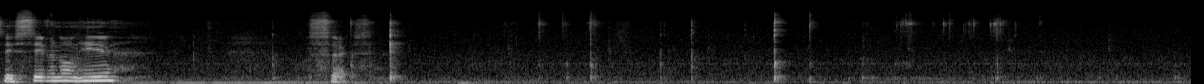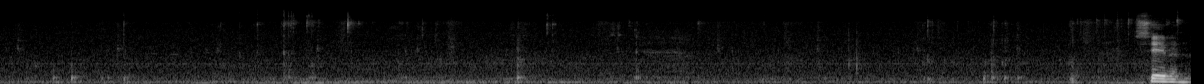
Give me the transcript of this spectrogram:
Is there seven on here? Six. Seven.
